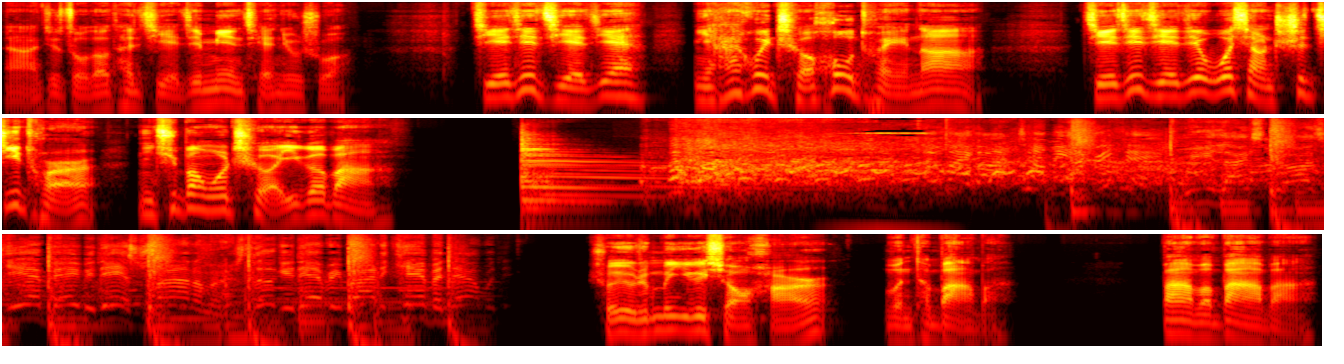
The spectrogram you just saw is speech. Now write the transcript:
啊，就走到他姐姐面前就说：“姐姐姐姐，你还会扯后腿呢？姐姐姐姐，我想吃鸡腿儿，你去帮我扯一个吧。”说有这么一个小孩问他爸爸：“爸爸，爸爸，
